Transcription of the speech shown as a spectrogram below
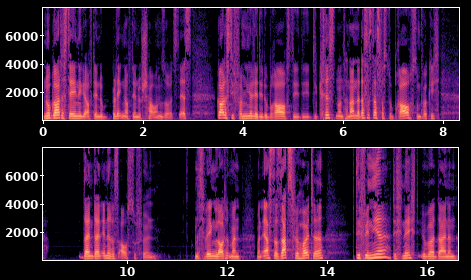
Nur Gott ist derjenige, auf den du blicken, auf den du schauen sollst. Er ist, Gott ist die Familie, die du brauchst, die, die, die Christen untereinander. Das ist das, was du brauchst, um wirklich dein, dein Inneres auszufüllen. Deswegen lautet mein, mein erster Satz für heute, definier dich nicht über deinen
